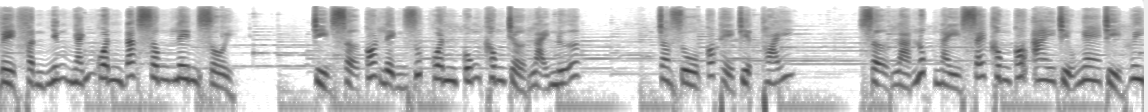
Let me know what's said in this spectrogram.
Về phần những nhánh quân đã xông lên rồi. chỉ sợ có lệnh rút quân cũng không trở lại nữa. Cho dù có thể triệt thoái, sợ là lúc này sẽ không có ai chịu nghe chỉ huy.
